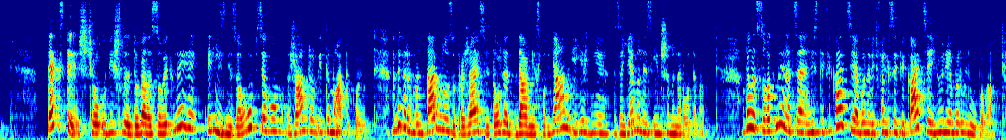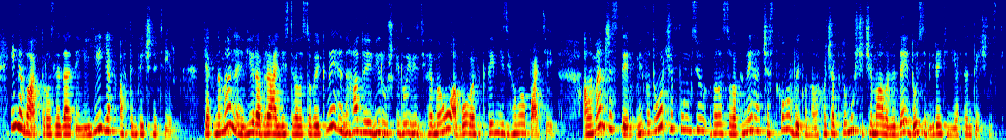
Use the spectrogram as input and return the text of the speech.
Тексти, що увійшли до Велесової книги, різні за обсягом, жанром і тематикою. Вони фрагментарно зображають світогляд давніх слов'ян і їхні взаємини з іншими народами. Велесова книга це містифікація або навіть фальсифікація Юрія Миролюбова, і не варто розглядати її як автентичний твір. Як на мене, віра в реальність Велесової книги нагадує віру в шкідливість ГМО або в ефективність гомеопатії. Але менше з тим, міфотворчу функцію Велесова книга частково виконала, хоча б тому, що чимало людей досі вірять в її автентичність.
